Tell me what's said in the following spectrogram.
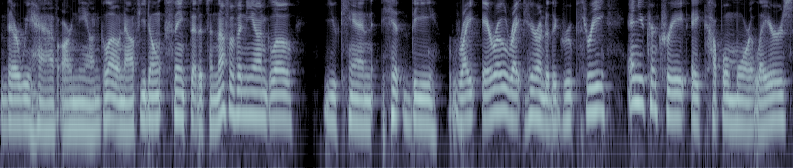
there we have our neon glow. Now, if you don't think that it's enough of a neon glow, you can hit the right arrow right here under the group three, and you can create a couple more layers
